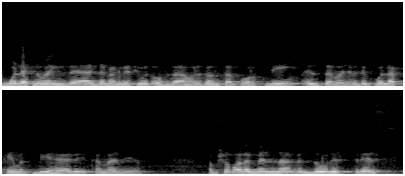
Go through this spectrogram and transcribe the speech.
بقول لك knowing that the magnitude of the horizontal force P is 8 بدك بقول لك قيمة P هذه 8 طب شو طلب منا؟ بده ال stress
